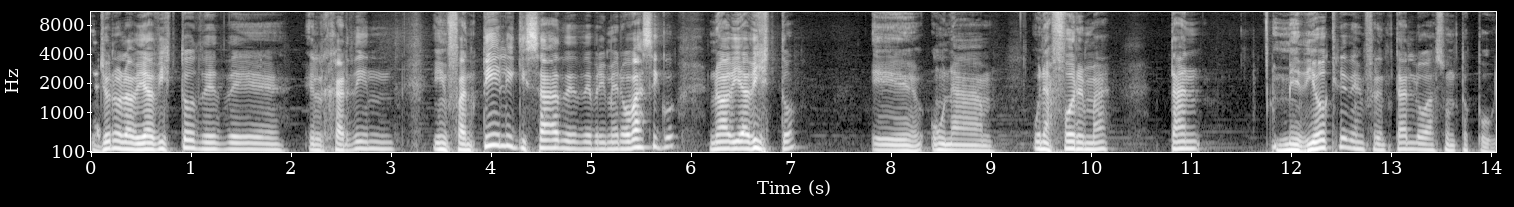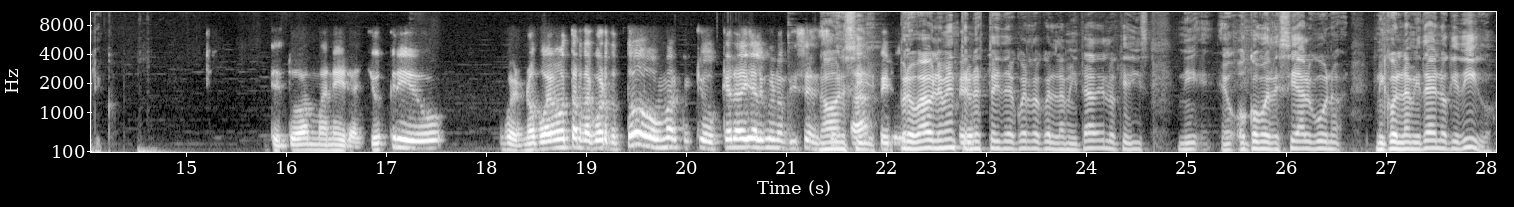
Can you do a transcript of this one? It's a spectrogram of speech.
yo no lo había visto desde el jardín infantil y quizás desde primero básico, no había visto eh, una, una forma tan mediocre de enfrentar los asuntos públicos. De todas maneras, yo creo bueno, no podemos estar de acuerdo todos, Marco, hay que buscar ahí algunos disensos. No, sí, ah, probablemente no estoy de acuerdo con la mitad de lo que dice, ni, eh, o como decía alguno, ni con la mitad de lo que digo.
